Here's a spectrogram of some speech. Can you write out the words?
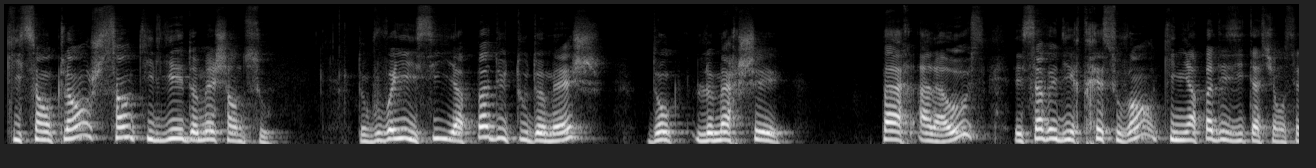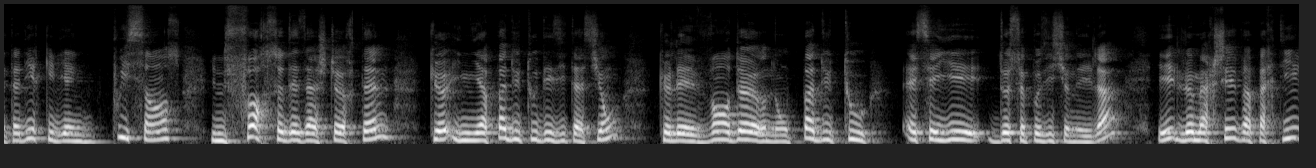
qui s'enclenche sans qu'il y ait de mèche en dessous. Donc vous voyez ici il n'y a pas du tout de mèche donc le marché part à la hausse et ça veut dire très souvent qu'il n'y a pas d'hésitation c'est-à-dire qu'il y a une puissance, une force des acheteurs telle qu'il n'y a pas du tout d'hésitation, que les vendeurs n'ont pas du tout essayer de se positionner là et le marché va partir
